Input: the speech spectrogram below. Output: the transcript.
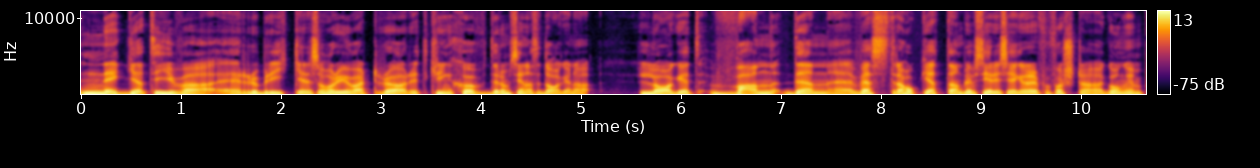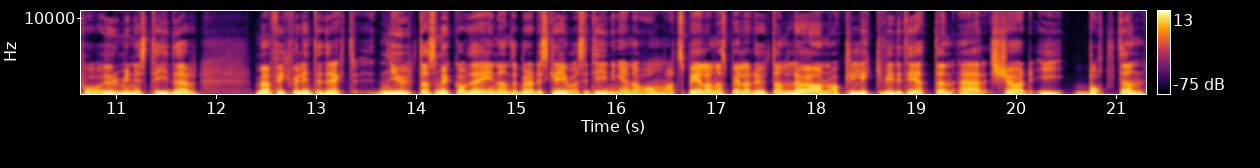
negativa rubriker så har det ju varit rörigt kring Skövde de senaste dagarna. Laget vann den eh, västra hockeyettan, blev seriesegrare för första gången på urminnes tider men fick väl inte direkt njuta så mycket av det innan det började skrivas i tidningarna om att spelarna spelade utan lön och likviditeten är körd i botten.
